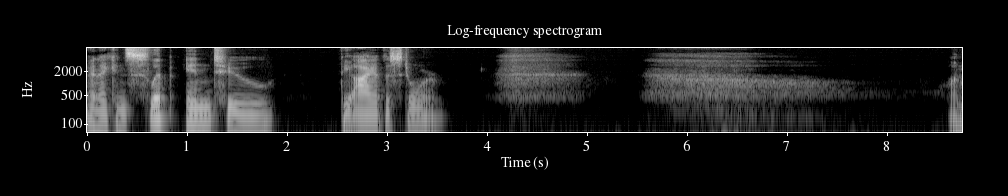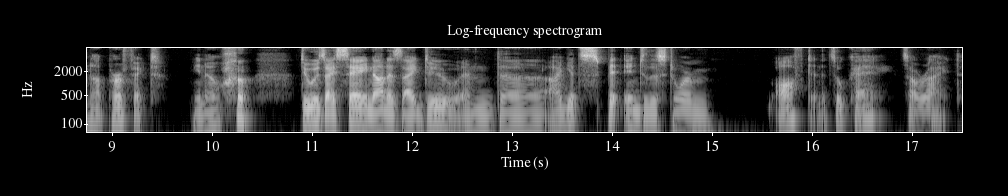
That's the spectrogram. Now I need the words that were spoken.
and I can slip into the eye of the storm. I'm not perfect, you know? do as I say, not as I do. And uh, I get spit into the storm often. It's okay, it's all right.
